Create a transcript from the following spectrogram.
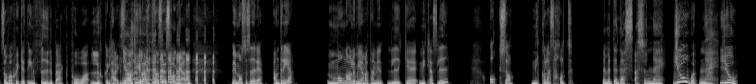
som har skickat in feedback på lookalikes Ja. av killar från säsongen. Vi måste säga det, André, många håller med om att han är lik Niklas Li. Också Nicolas Holt. Nej men den där, alltså nej. Jo! Nej. Jo!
